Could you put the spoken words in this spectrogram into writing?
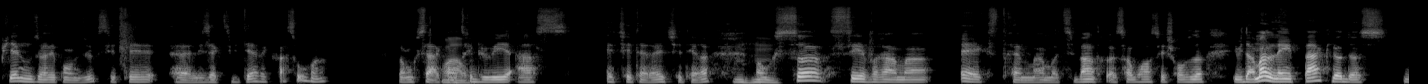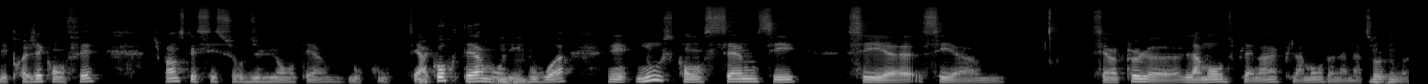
Puis elle nous a répondu que c'était euh, les activités avec Face au vent. Donc ça a contribué à etc., etc. Donc mm-hmm. ça, c'est vraiment extrêmement motivant de recevoir ces choses-là. Évidemment, l'impact de, des projets qu'on fait, je pense que c'est sur du long terme, beaucoup. C'est à court terme, on les mm-hmm. voit, mais nous, ce qu'on sème, c'est c'est euh, c'est euh, c'est un peu l'amour du plein air puis l'amour de la nature. Mm-hmm.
